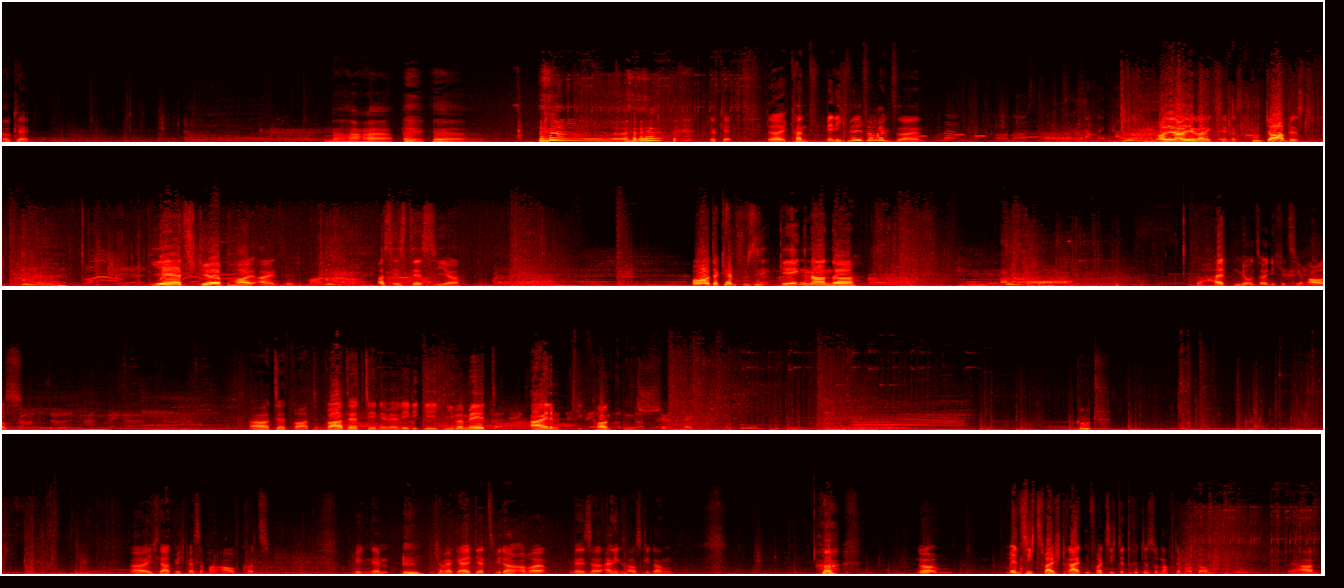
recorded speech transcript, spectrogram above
okay. okay. Ja, ich kann, wenn ich will, verrückt sein. Oh, den habe ich ja gar nicht gesehen, dass du da bist. Jetzt stirb halt eigentlich, Mann. Was ist das hier? Oh, da kämpfen sie gegeneinander. Da halten wir uns eigentlich jetzt hier raus. Wartet, wartet, wartet. Den erledige ich lieber mit einem gekonnten Shit-Pack. Gut. Äh, ich lade mich besser mal auf, kurz. Wegen dem... ich habe ja Geld jetzt wieder, aber mir ist ja einiges ausgegangen. ja, wenn sich zwei streiten, freut sich der dritte so nach dem Motto. Ja.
